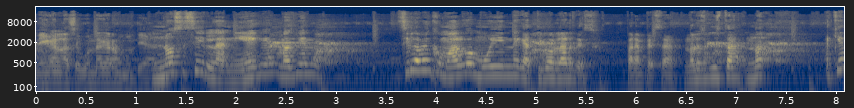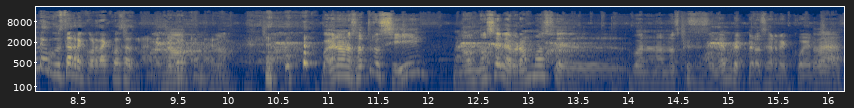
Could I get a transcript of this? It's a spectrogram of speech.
niegan la Segunda Guerra Mundial. No sé si la nieguen, más bien sí lo ven como algo muy negativo hablar de eso, para empezar. No les gusta, no ¿A quién le gusta recordar cosas malas? No, no. Bueno, nosotros sí. No, no celebramos el. Bueno, no, no es que se celebre, pero se recuerda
